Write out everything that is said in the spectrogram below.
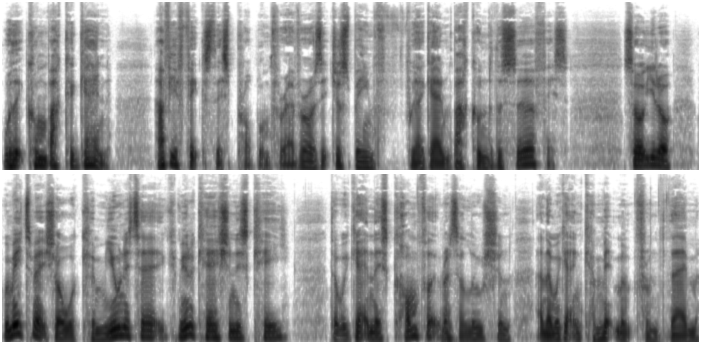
Will it come back again? Have you fixed this problem forever, or has it just been, again, back under the surface? So, you know, we need to make sure we're communicate, communication is key, that we're getting this conflict resolution, and then we're getting commitment from them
